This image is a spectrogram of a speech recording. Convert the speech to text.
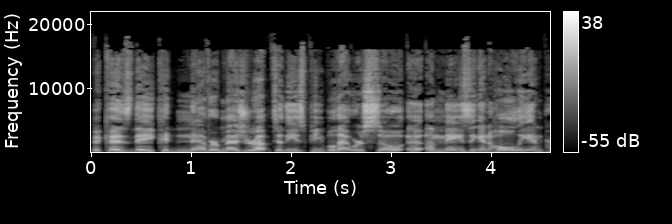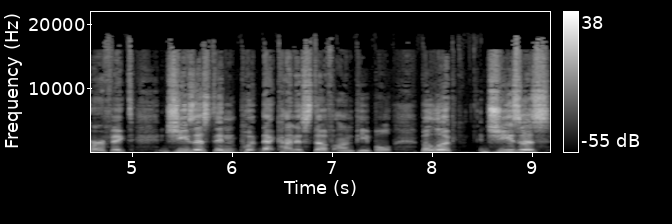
because they could never measure up to these people that were so uh, amazing and holy and perfect. Jesus didn't put that kind of stuff on people. But look, Jesus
